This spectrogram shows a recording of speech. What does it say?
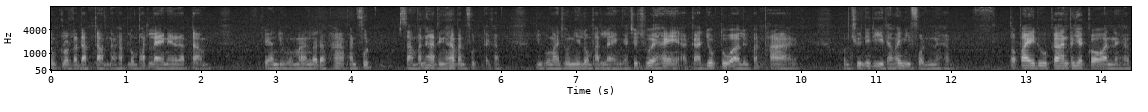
ลมกรดระดับต่ำนะครับ ลมพัดแรงในระดับต่ำแกนอยู่ประมาณระดับ 5,000 ฟุต 3,500 ถึง 5,000 ฟุตนะครับ อยู่ประมาณช่วงนี้ลมพัดแรงก็ช่วยช่วยให้อากาศโยกตัวหรือพัดพาความชื้นได้ดีทำให้มีฝนนะครับ ต่อไปดูการพยากรณ์นะครับ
